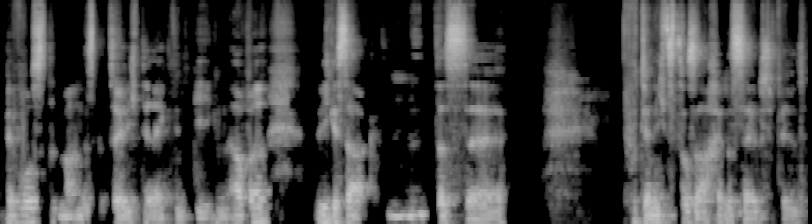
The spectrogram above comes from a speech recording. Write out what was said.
bewussten Mannes natürlich direkt entgegen. Aber wie gesagt, mhm. das äh, tut ja nichts zur Sache, das Selbstbild.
